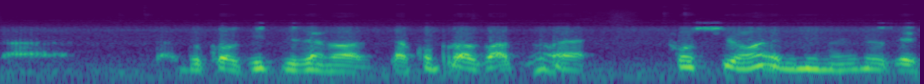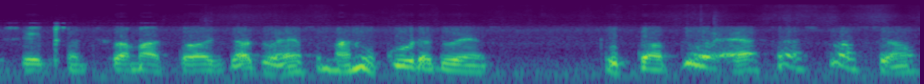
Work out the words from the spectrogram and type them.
da do Covid-19, está comprovado não é. Funciona diminuindo os efeitos anti-inflamatórios da doença, mas não cura a doença. Portanto, essa é a situação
